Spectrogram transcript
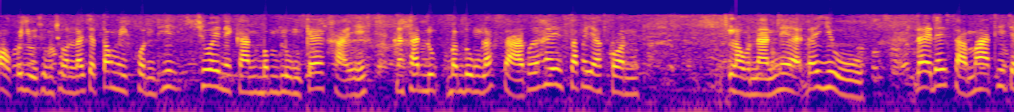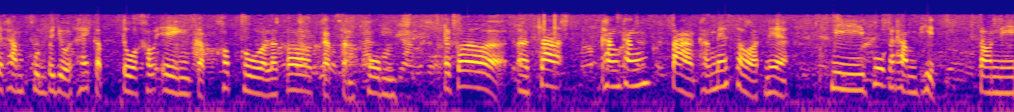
ออกไปอยู่ชุมชนแล้วจะต้องมีคนที่ช่วยในการบำรุงแก้ไขนะคะบำรุงรักษาเพื่อให้ทรัพยากรเหล่านั้นเนี่ยได้อยู่ได้ได้สามารถที่จะทำคุณประโยชน์ให้กับตัวเขาเองกับครอบครัวแล้วก็กับสังคม แล้วก็เอ่อสร้างทั้งทั้งตากทั้งแม่สอดเนี่ยมีผู้กระทำผิดตอนนี้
